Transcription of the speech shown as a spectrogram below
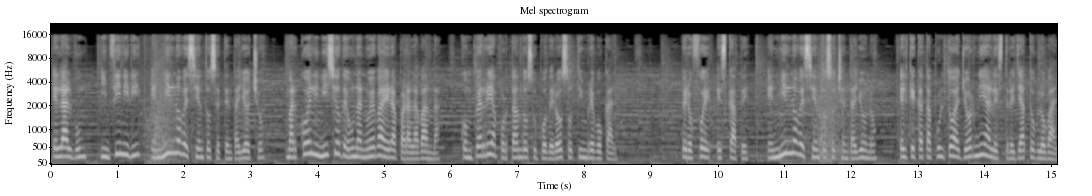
El álbum, Infinity, en 1978, marcó el inicio de una nueva era para la banda, con Perry aportando su poderoso timbre vocal. Pero fue Escape, en 1981, el que catapultó a Journey al estrellato global.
